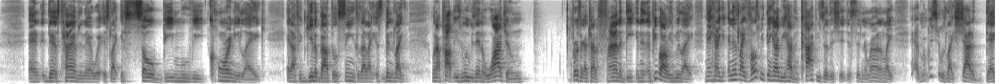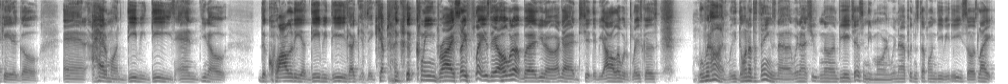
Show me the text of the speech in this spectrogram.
And there's times in there where it's like it's so B movie corny like, and I forget about those scenes because I like it's been like when I pop these movies in and watch them. First, I gotta try to find a deep, and, and people always be like, "Man, can I get?" And it's like folks be thinking I'd be having copies of this shit just sitting around, and like, I remember this shit was like shot a decade ago, and I had them on DVDs, and you know, the quality of DVDs, like if they kept in a good, clean, dry, safe place, they'll hold up. But you know, I got shit to be all over the place because moving on, we're doing other things now. We're not shooting on VHS anymore, and we're not putting stuff on DVD. So it's like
